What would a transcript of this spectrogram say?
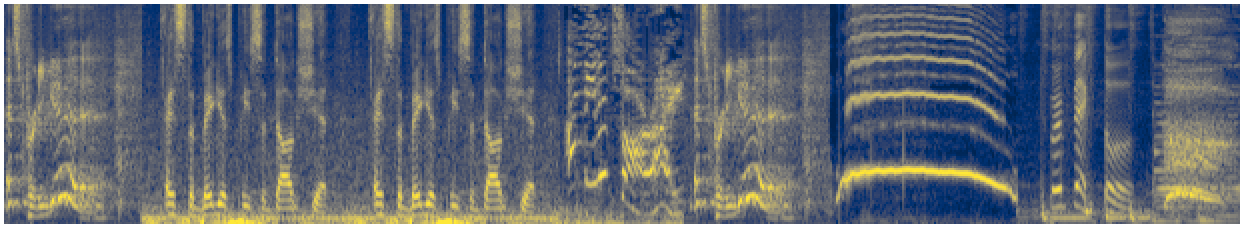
That's pretty good. It's the biggest piece of dog shit. It's the biggest piece of dog shit. I mean, it's all right. That's pretty good. Perfecto.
